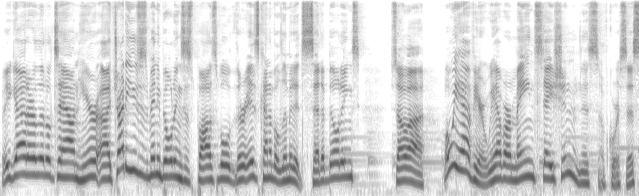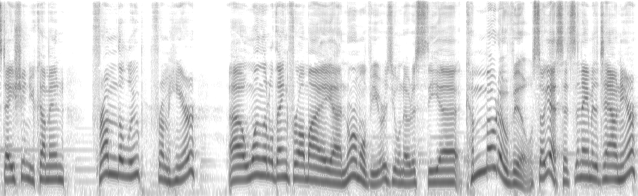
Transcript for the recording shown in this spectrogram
we got our little town here. I try to use as many buildings as possible. There is kind of a limited set of buildings. So, uh, what we have here, we have our main station. This, of course, this station. You come in from the loop from here. Uh, one little thing for all my uh, normal viewers, you'll notice the uh, Camodoville. So yes, that's the name of the town here.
